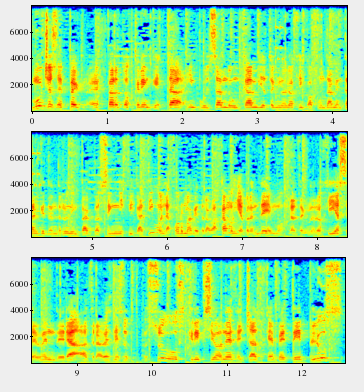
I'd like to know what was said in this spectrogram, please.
Muchos expertos creen que está impulsando un cambio tecnológico fundamental que tendrá un impacto significativo en la forma que trabajamos y aprendemos. La tecnología se venderá a través de sus suscripciones de ChatGPT Plus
